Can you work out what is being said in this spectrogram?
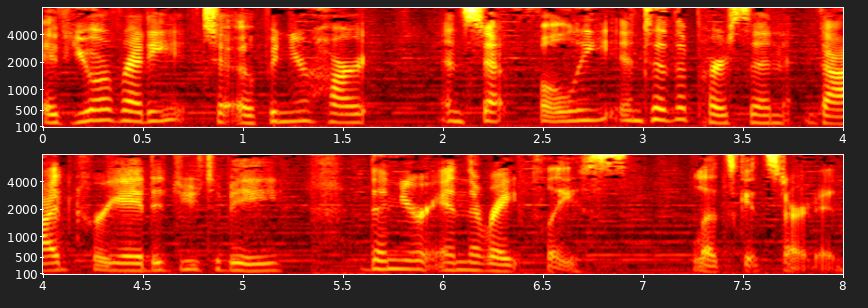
If you're ready to open your heart and step fully into the person God created you to be, then you're in the right place. Let's get started.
